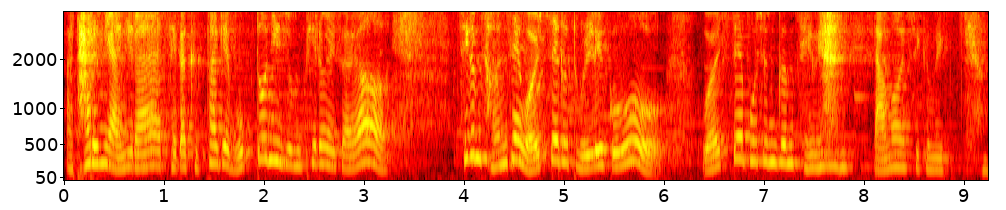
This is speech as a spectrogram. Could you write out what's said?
아, 다름이 아니라 제가 급하게 목돈이 좀 필요해서요. 지금 전세 월세로 돌리고 월세 보증금 제외한 나머지 금액 좀.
